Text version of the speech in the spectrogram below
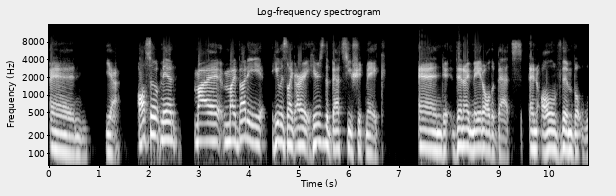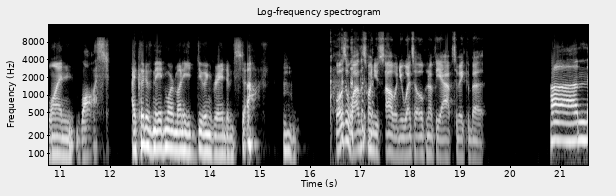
and yeah. Also, man, my my buddy, he was like, "All right, here's the bets you should make." And then I made all the bets and all of them but one lost. I could have made more money doing random stuff. what was the wildest one you saw when you went to open up the app to make the bet? Um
